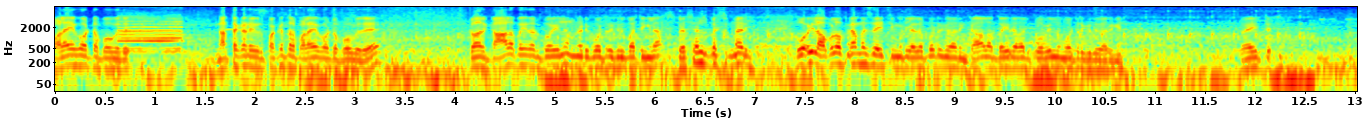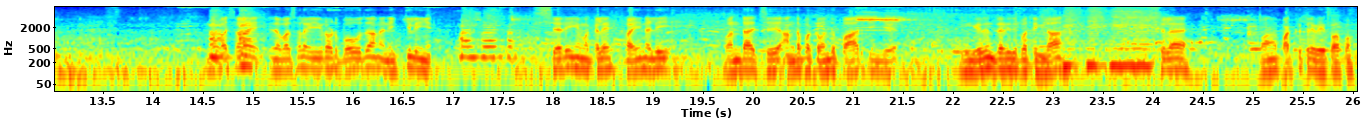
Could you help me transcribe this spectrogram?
பழையகோட்டை போகுது. நத்தக்கடையூர் பக்கத்தில் பழையகோட்டை போகுது. பாருங்க கால பைரவர் கோயில் முன்னாடி போட்டிருக்குது பார்த்தீங்களா ஸ்பெஷல் பஸ் மாதிரி. கோயில் அவ்வளோ ஃபேமஸ் ஆயிடுச்சு. மக்கள் அதை போட்டுருக்கு பாருங்க. கால பைரவர் கோவில்னு போட்டிருக்குது பாருங்க. ரைட்டு இந்த பஸ்ஸெல்லாம் இந்த பஸ்ஸெல்லாம் ஈரோடு போகுது ஆனால் நிற்கலைங்க சரிங்க மக்களே ஃபைனலி வந்தாச்சு. அந்த பக்கம் வந்து பார்க்கிங்கு இங்கேருந்து தெரியுது பார்த்தீங்களா சில வாங்க பக்கத்துலேயே போய் பார்ப்போம்.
